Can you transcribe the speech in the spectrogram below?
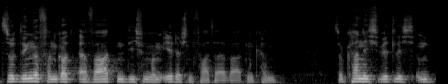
so Dinge von Gott erwarten, die ich von meinem irdischen Vater erwarten kann. So kann ich wirklich um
